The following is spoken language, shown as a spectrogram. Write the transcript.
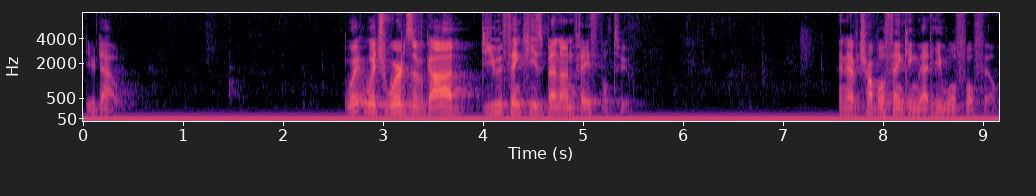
Do you doubt? Which words of God do you think he's been unfaithful to? And have trouble thinking that He will fulfill.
